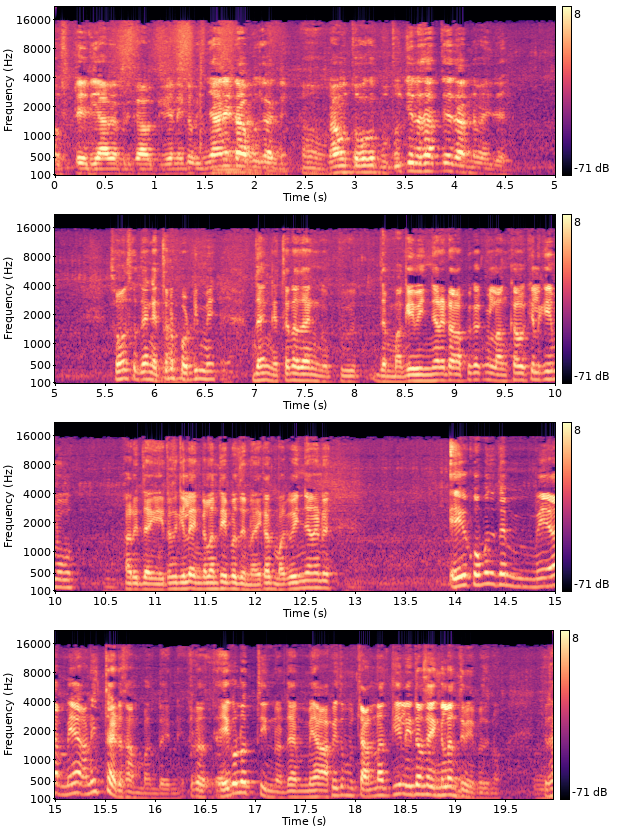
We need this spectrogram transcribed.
ඕස්ට්‍රේලියාව ඇමරිකාව කියන එක විඥානයට ආපු එකක් නේ ඔව්. නමුත් ඕක පුතුජන සත්‍යය දන්නවයිද සෝන්ස දැන් එතන පොඩි මේ දැන් එතන දැන් දැන් මගේ විඥාණයට ආපු එකක් ලංකාව කියලා කියමුකෝ. හරි දැන් ඊට ගිහලා එංගලන්තේ ඉපදෙනවා. ඒකත් මගේ විඥාණයට ඒක කොහොමද දැන් මෙයා මෙයා අනිත් අයට සම්බන්ධ වෙන්නේ. ඒකට ඒගොල්ලොත් ඉන්නවා. දැන් මෙයා අපි තුමු චන්නත් කියලා ඊට පස්සේ එංගලන්තේ ඉපදෙනවා. ඊට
